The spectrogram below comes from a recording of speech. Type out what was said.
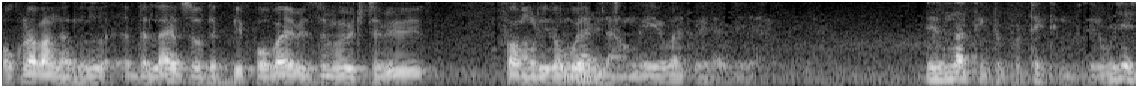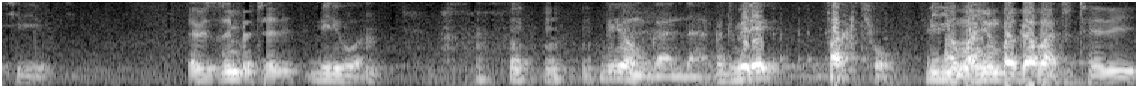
okulaba nga the- lives of the people oba ebizimbe byetu tebifa muliro bwe biti uganda nga eyo batwerabira there's nothing to protect mu buziro buki ekiriyo ebizimbe teri. Biriwa biriwa muganda. Nga tubere factual. Biriwa amayumba g'abantu teri.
